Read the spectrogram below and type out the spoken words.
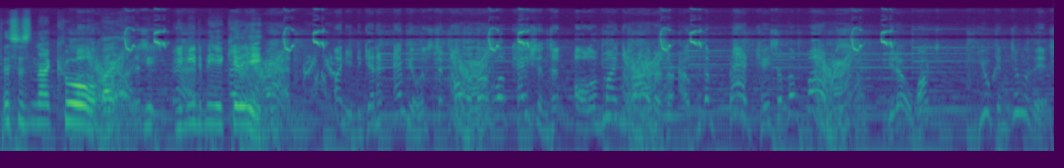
This is not cool. I, you, you need to be a kitty. I need to get an ambulance to all of those locations, and all of my drivers are out with a bad case of the virus. You know what? You can do this.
